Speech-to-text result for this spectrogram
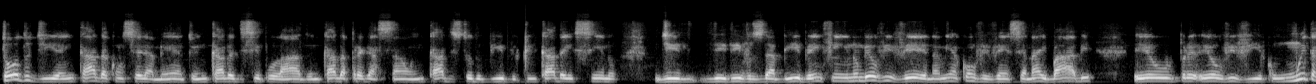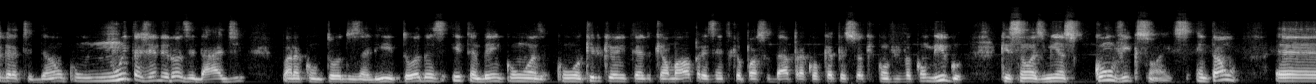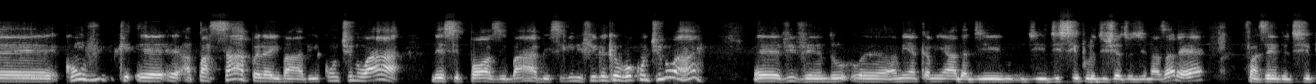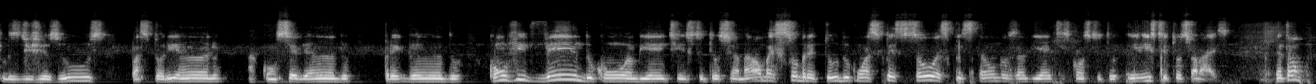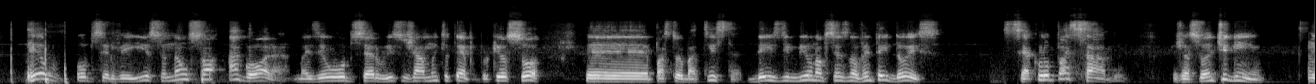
todo dia, em cada aconselhamento, em cada discipulado, em cada pregação, em cada estudo bíblico, em cada ensino de, de livros da Bíblia, enfim, no meu viver, na minha convivência na IBAB, eu, eu vivi com muita gratidão, com muita generosidade para com todos ali, todas, e também com, com aquilo que eu entendo que é o maior presente que eu posso dar para qualquer pessoa que conviva comigo, que são as minhas convicções. Então, é, é, a passar pela IBAB e continuar nesse pós-IBAB significa que eu vou continuar é, vivendo é, a minha caminhada de, de discípulo de Jesus de Nazaré, fazendo discípulos de Jesus, pastoreando, aconselhando, pregando, convivendo com o ambiente institucional, mas, sobretudo, com as pessoas que estão nos ambientes institucionais. Então, eu observei isso não só agora, mas eu observo isso já há muito tempo, porque eu sou é, pastor batista desde 1992, século passado. Eu já sou antiguinho.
